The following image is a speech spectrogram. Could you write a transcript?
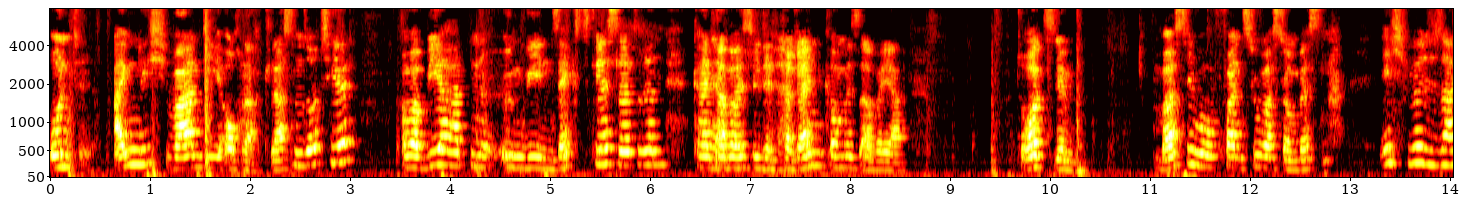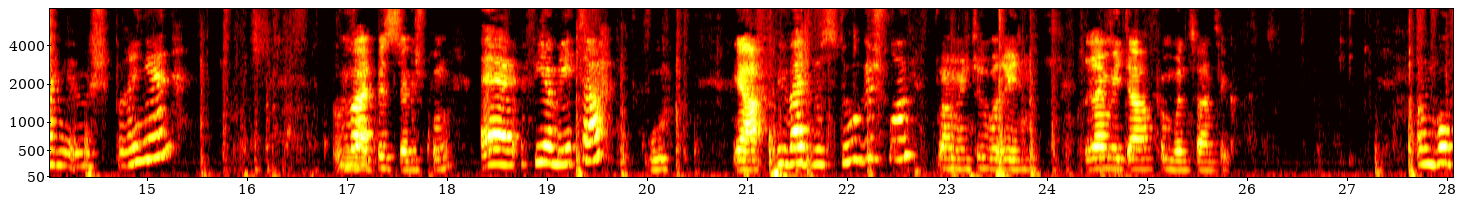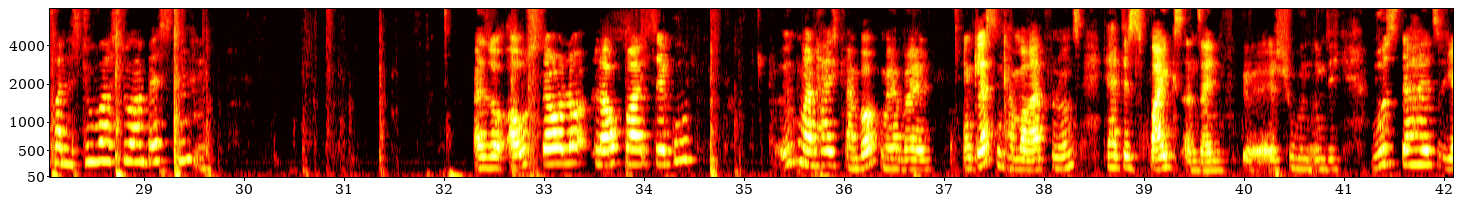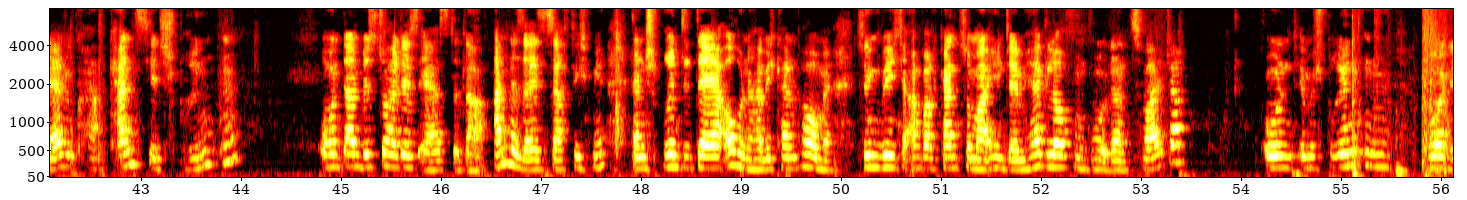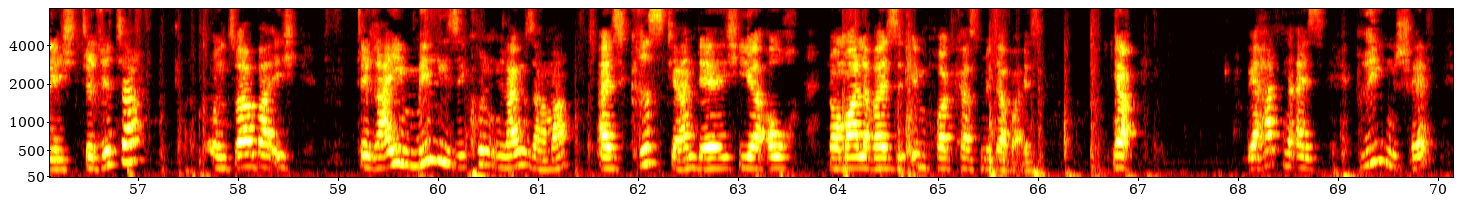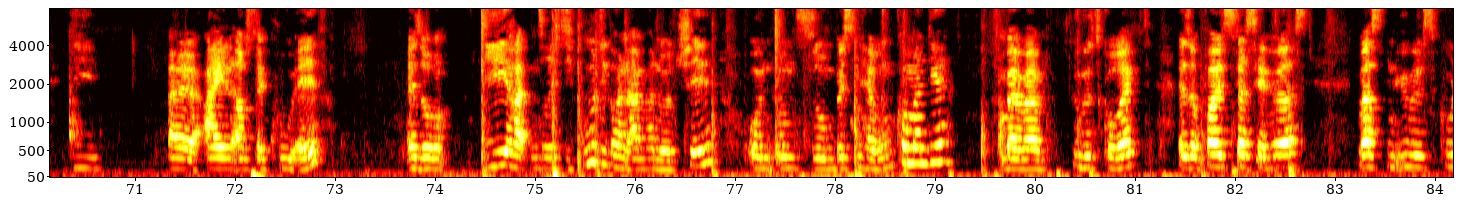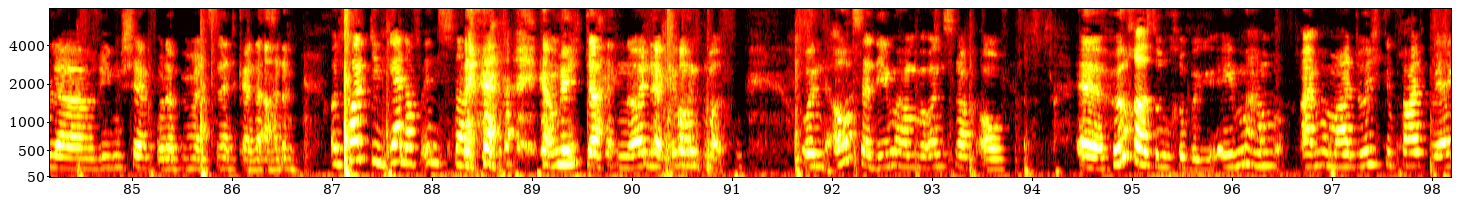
Und eigentlich waren die auch nach Klassen sortiert. Aber wir hatten irgendwie einen Sechstklässler drin. Keiner weiß, wie der da reingekommen ist, aber ja. Trotzdem. Basti, wo fandst du was am besten? Ich würde sagen im Springen. Wie weit bist du gesprungen? Äh, vier Meter. Uh. Ja, Wie weit bist du gesprungen? wollen wir nicht drüber reden. 3,25 Meter. 25. Und wo fandest du was du am besten? Also Ausdauerlauf war ich sehr gut. Irgendwann hatte ich keinen Bock mehr, weil ein Klassenkamerad von uns, der hatte Spikes an seinen äh, Schuhen und ich wusste halt so, ja, du ka- kannst jetzt sprinten und dann bist du halt als Erste da. Andererseits dachte ich mir, dann sprintet der ja auch und dann habe ich keine Power mehr. Deswegen bin ich einfach ganz normal hinter ihm hergelaufen und wurde dann Zweiter. Und im Sprinten wurde ich Dritter. Und zwar war ich drei Millisekunden langsamer als Christian, der hier auch normalerweise im Podcast mit dabei ist. Ja, wir hatten als Regenchef die äh, einen aus der Q11. Also die hatten es richtig gut, die konnten einfach nur chillen und uns so ein bisschen herumkommandieren. Aber er war übelst korrekt. Also falls das hier hörst, was ein übelst cooler Regenchef oder wie man es nennt, keine Ahnung. Und folgt ihm gerne auf Insta. er möchte da einen neuen Account machen. Und außerdem haben wir uns noch auf äh, Hörersuche begeben, haben einfach mal durchgefragt, wer,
